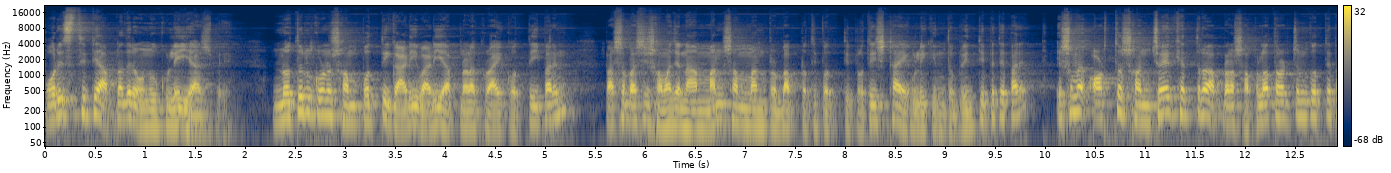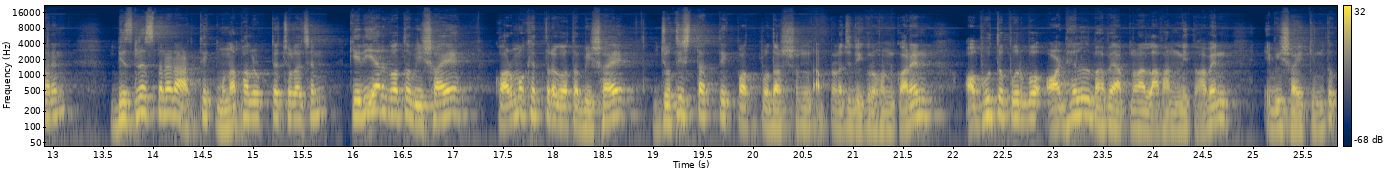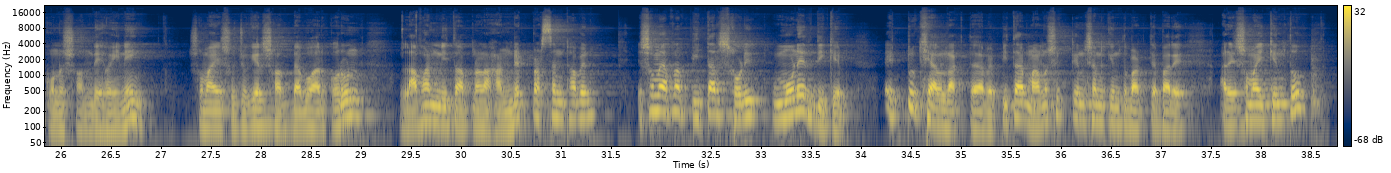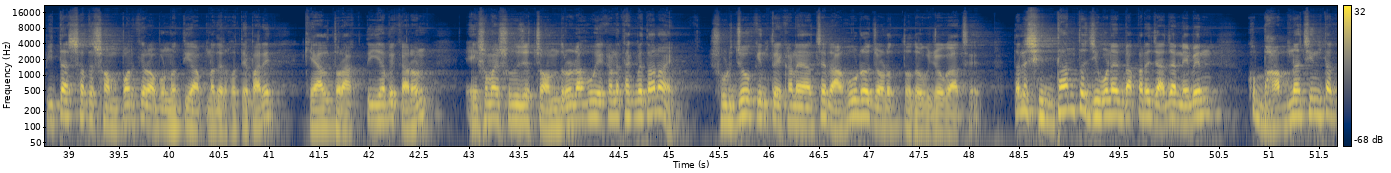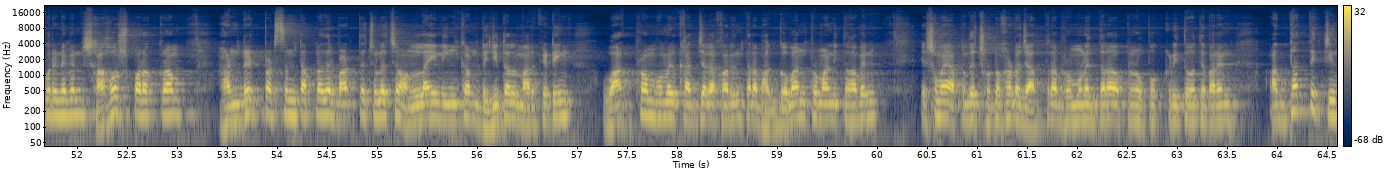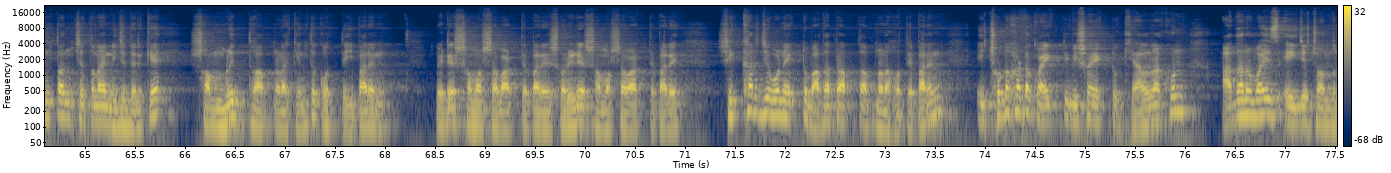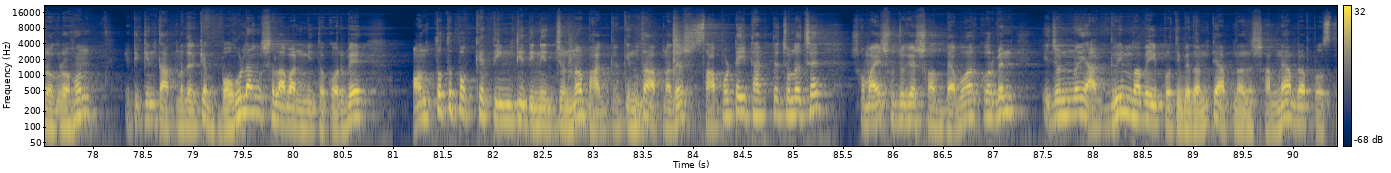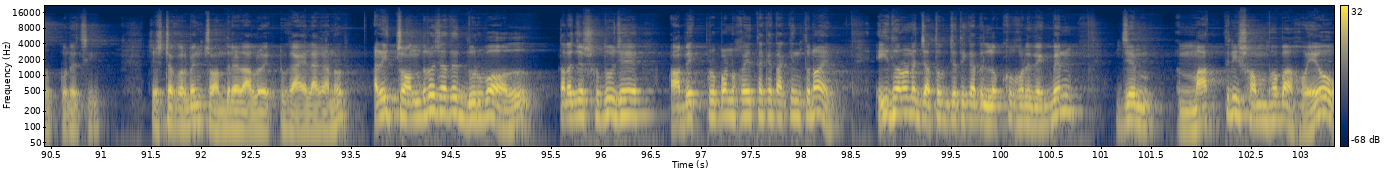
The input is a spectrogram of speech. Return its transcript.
পরিস্থিতি আপনাদের অনুকূলেই আসবে। নতুন কোনো সম্পত্তি, গাড়ি, বাড়ি আপনারা ক্রয় করতেই পারেন। পাশাপাশি সমাজে নাম মান, সম্মান, প্রভাব, প্রতিপত্তি, প্রতিষ্ঠা, এগুলি কিন্তু বৃদ্ধি পেতে পারে। এ সময় অর্থ সঞ্চয়ের ক্ষেত্রেও আপনারা সফলতা অর্জন করতে পারেন। বিজনেসম্যানেরা আর্থিক মুনাফা লুটতে চলেছেন। কেরিয়ারগত বিষয়ে, কর্মক্ষেত্রগত বিষয়ে জ্যোতিষতাত্ত্বিক পথ প্রদর্শন আপনারা যদি গ্রহণ করেন, অভূতপূর্ব অঢেলভাবে আপনারা লাভান্বিত হবেন। এ বিষয়ে কিন্তু কোনো সন্দেহই নেই। সময় সুযোগের সদ্ব্যবহার করুন, লাভান্বিত আপনারা হান্ড্রেড পার্সেন্ট হবেন। এ সময় আপনার পিতার শরীর, মনের দিকে একটু খেয়াল রাখতে হবে। পিতার মানসিক টেনশন কিন্তু বাড়তে পারে। আর এ সময় কিন্তু পিতার সাথে সম্পর্কের অবনতি আপনাদের হতে পারে। খেয়াল তো রাখতেই হবে, কারণ এই সময় শুধু যে চন্দ্র রাহু এখানে থাকবে তা নয়, সূর্যও কিন্তু এখানে আছে রাহুরও জড়ত্ব যোগ আছে। তাহলে সিদ্ধান্ত জীবনের ব্যাপারে যা যা নেবেন, খুব ভাবনা চিন্তা করে নেবেন, সাহস পরাক্রম, হান্ড্রেড পার্সেন্ট আপনাদের বাড়তে চলেছে online income, digital marketing, work from হোমের কাজ যারা করেন, তারা ভাগ্যবান প্রমাণিত হবেন। এ সময় আপনাদের ছোটোখাটো যাত্রা ভ্রমণের দ্বারা আপনারা উপকৃত হতে পারেন। আধ্যাত্মিক চিন্তন চেতনায় নিজেদেরকে সমৃদ্ধ আপনারা কিন্তু করতেই পারেন। পেটের সমস্যা বাড়তে পারে, শরীরের সমস্যা বাড়তে পারে, শিক্ষার জীবনে একটু বাধাপ্রাপ্ত আপনারা হতে পারেন। এই ছোটোখাটো কয়েকটি বিষয় একটু খেয়াল রাখুন। আদারওয়াইজ এই যে চন্দ্রগ্রহণ, এটি কিন্তু আপনাদেরকে বহুলাংশ লাভান্বিত করবে। অন্ততপক্ষে তিনটি দিনের জন্য ভাগ্য কিন্তু আপনাদের সাপোর্টেই থাকতে চলেছে। সময় সুযোগের সদ্ব্যবহার করবেন। এজন্যই আগ্রিমভাবে এই প্রতিবেদনটি আপনাদের সামনে আমরা প্রস্তুত করেছি। চেষ্টা করবেন চন্দ্রের আলো একটু গায়ে লাগানোর। আর এই চন্দ্র যাদের দুর্বল তারা যে শুধু যে আবেগপ্রবণ হয়ে থাকে তা কিন্তু নয়, এই ধরনের জাতক জাতিকাদের লক্ষ্য করে দেখবেন যে মাতৃ সম্ভবা হয়েও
